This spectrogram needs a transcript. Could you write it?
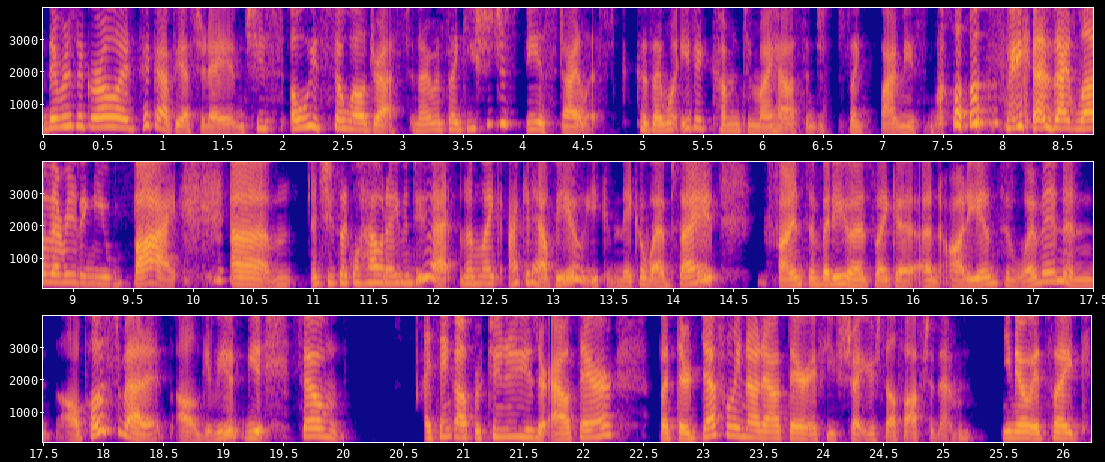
there was a girl I'd pick up yesterday and she's always so well dressed. And I was like, you should just be a stylist because I want you to come to my house and just like buy me some clothes because I love everything you buy. Um, and she's like, well, how would I even do that? And I'm like, I could help you. You can make a website, find somebody who has like a, an audience of women and I'll post about it. I'll give you. So I think opportunities are out there, but they're definitely not out there if you've shut yourself off to them. You know, it's like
